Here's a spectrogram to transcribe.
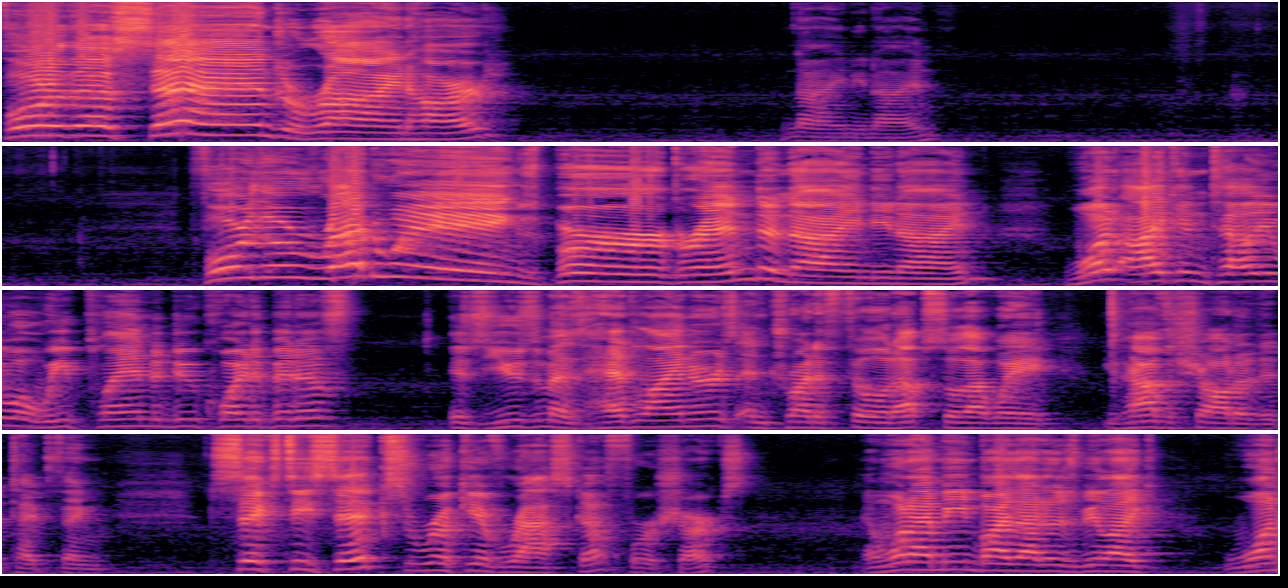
For the Send, Reinhard. 99. For the Red Wings, Berggren to 99. What I can tell you what we plan to do quite a bit of is use them as headliners and try to fill it up so that way you have the shot at it type thing. 66, rookie of Raska for Sharks. And what I mean by that is be like one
